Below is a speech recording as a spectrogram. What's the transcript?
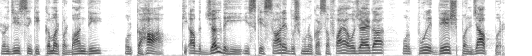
रणजीत सिंह की कमर पर बाँध दी और कहा कि अब जल्द ही इसके सारे दुश्मनों का सफाया हो जाएगा और पूरे देश पंजाब पर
